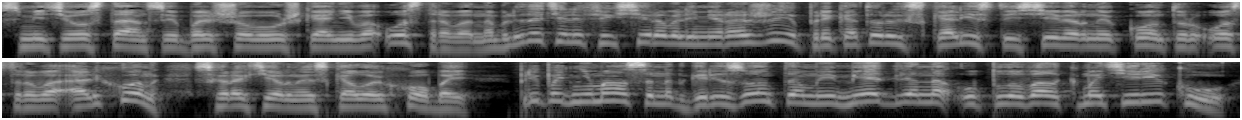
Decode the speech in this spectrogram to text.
С метеостанции Большого Ушканьего острова наблюдатели фиксировали миражи, при которых скалистый северный контур острова Альхон с характерной скалой Хобой приподнимался над горизонтом и медленно уплывал к материку,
